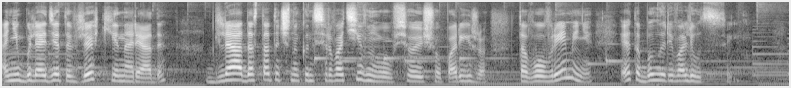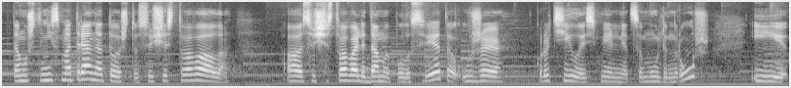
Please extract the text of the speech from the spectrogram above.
Они были одеты в легкие наряды. Для достаточно консервативного все еще Парижа того времени это было революцией. Потому что, несмотря на то, что существовало, э, существовали дамы полусвета, уже крутилась мельница Мулин Руж, и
